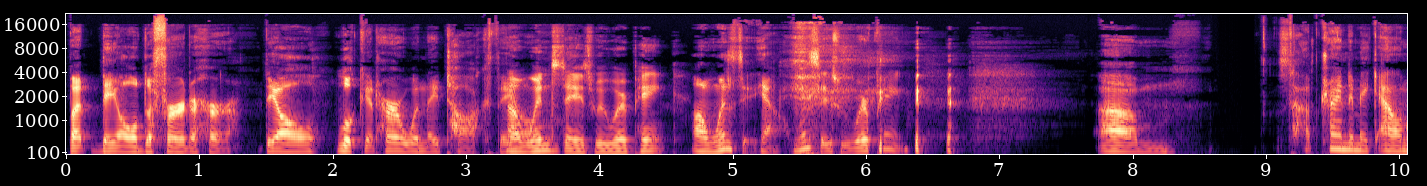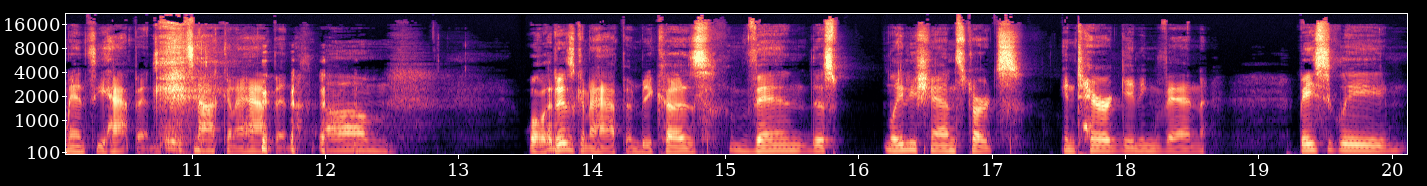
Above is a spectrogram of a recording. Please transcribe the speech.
but they all defer to her. They all look at her when they talk. They On all, Wednesdays we wear pink. on Wednesday, yeah, Wednesdays we wear pink. um, stop trying to make allomancy happen. It's not going to happen. um, well, it is going to happen because Vin, this Lady Shan starts interrogating Vin, basically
